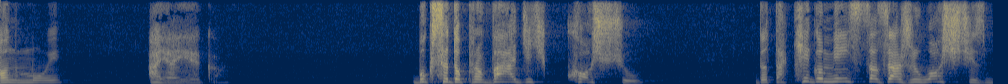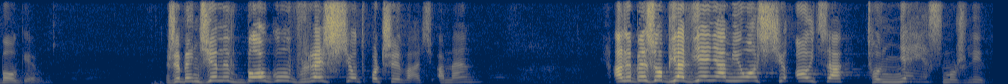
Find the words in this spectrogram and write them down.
On mój, a ja jego. Bóg chce doprowadzić Kościół do takiego miejsca zażyłości z Bogiem, że będziemy w Bogu wreszcie odpoczywać. Amen. Ale bez objawienia miłości Ojca to nie jest możliwe.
